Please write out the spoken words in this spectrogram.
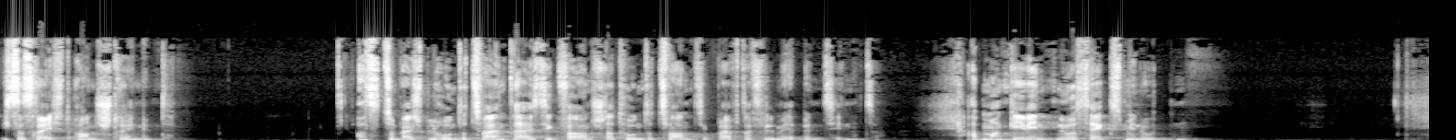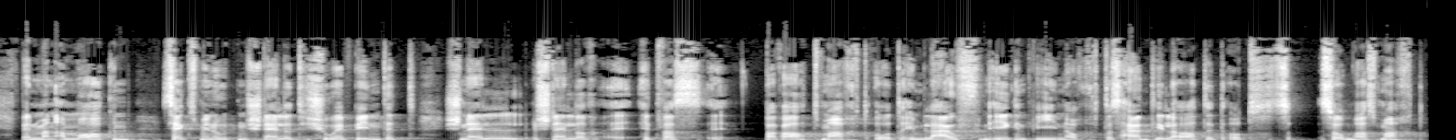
ist das recht anstrengend. Also zum Beispiel 132 fahren statt 120 braucht er viel mehr Benzin und so. Aber man gewinnt nur sechs Minuten. Wenn man am Morgen sechs Minuten schneller die Schuhe bindet, schnell, schneller äh, etwas äh, parat macht oder im Laufen irgendwie noch das Handy ladet oder so was macht,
